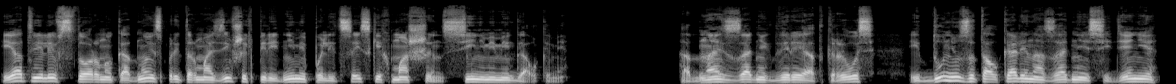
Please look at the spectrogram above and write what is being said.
и отвели в сторону к одной из притормозивших перед ними полицейских машин с синими мигалками. Одна из задних дверей открылась, и Дуню затолкали на заднее сиденье,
